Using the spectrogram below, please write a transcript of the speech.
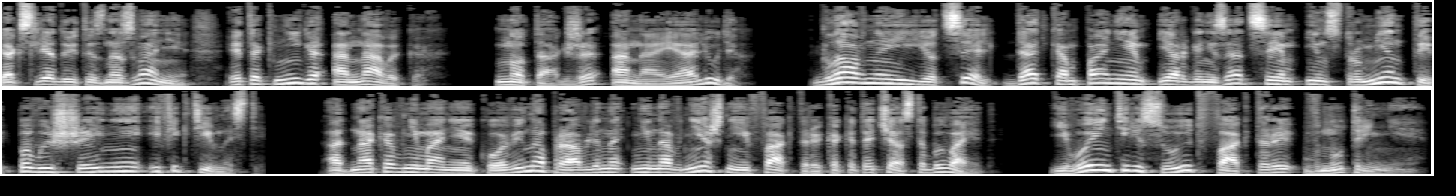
Как следует из названия, это книга о навыках, но также она и о людях. Главная ее цель – дать компаниям и организациям инструменты повышения эффективности. Однако внимание Кови направлено не на внешние факторы, как это часто бывает. Его интересуют факторы внутренние.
